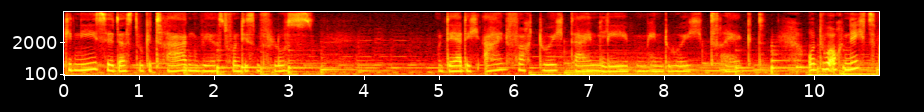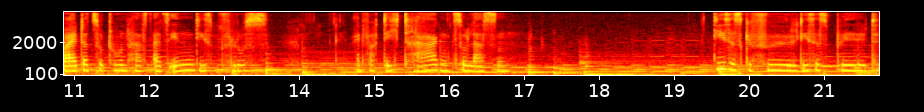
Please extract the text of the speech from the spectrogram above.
genieße, dass du getragen wirst von diesem Fluss und der dich einfach durch dein Leben hindurch trägt und du auch nichts weiter zu tun hast, als in diesem Fluss einfach dich tragen zu lassen. Dieses Gefühl, dieses Bild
